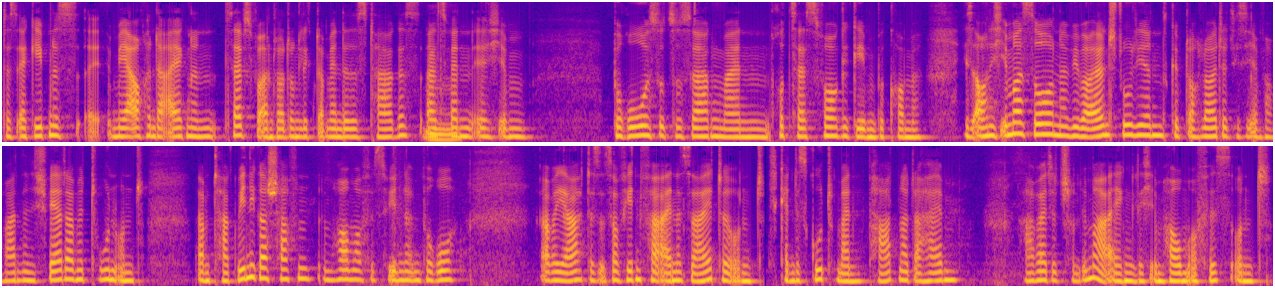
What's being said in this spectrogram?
das Ergebnis äh, mehr auch in der eigenen Selbstverantwortung liegt am Ende des Tages, als mhm. wenn ich im Büro sozusagen meinen Prozess vorgegeben bekomme. Ist auch nicht immer so, ne, wie bei allen Studien. Es gibt auch Leute, die sich einfach wahnsinnig schwer damit tun und am Tag weniger schaffen im Homeoffice wie in dem Büro. Aber ja, das ist auf jeden Fall eine Seite und ich kenne das gut. Mein Partner daheim arbeitet schon immer eigentlich im Homeoffice und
